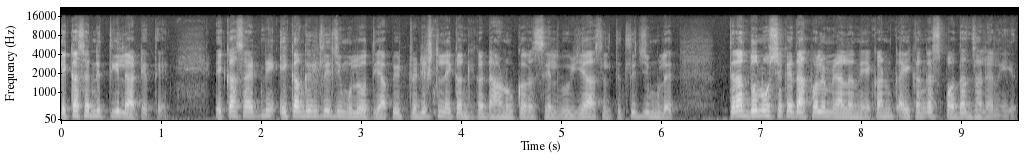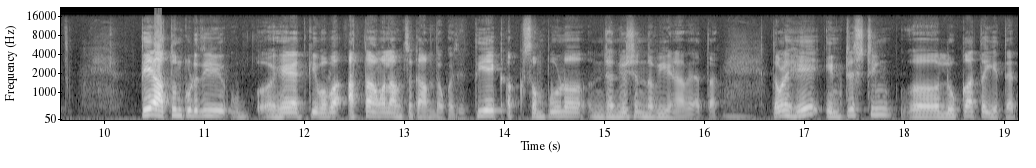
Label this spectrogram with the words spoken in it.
एका साईडने ती लाट येते. एका साईडने एकांकिकेतली जी मुलं होती आपली ट्रेडिशनल एकांकिका डहाणूकर असेल गुह्या असेल तिथली जी मुलं आहेत त्यांना दोन वर्ष काही दाखवायला मिळालं नाही कारण का एकांका स्पर्धाच झाल्या नाही आहेत ते आतून कुठेतरी हे आहेत की बाबा आता आम्हाला आमचं काम दाखवायचं ती एक संपूर्ण जनरेशन नवी येणार आहे आता. त्यामुळे हे इंटरेस्टिंग लोक आता येत आहेत.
